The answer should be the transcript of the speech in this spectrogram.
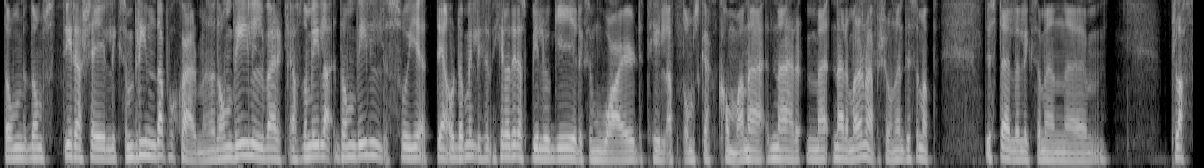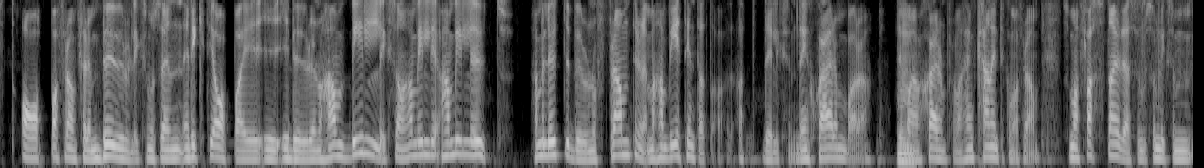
De, de stirrar sig liksom blinda på skärmen och de vill verkligen, alltså de vill, de vill så jätte, och de är liksom, hela deras biologi är liksom wired till att de ska komma när, när, närmare den här personen. Det är som att du ställer liksom en eh, plastapa framför en bur liksom, och så en, en riktig apa i, i, i, buren och han vill, liksom, han vill, han vill ut. Han vill ut ur buren och fram till den, men han vet inte att, att det, är liksom, det är en skärm bara. Det är mm. bara en skärm, han kan inte komma fram. Så man fastnar i det som, som liksom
